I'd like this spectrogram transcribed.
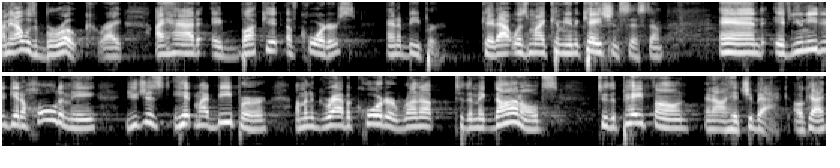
I mean, I was broke, right? I had a bucket of quarters and a beeper. Okay, that was my communication system. And if you needed to get a hold of me, you just hit my beeper. I'm going to grab a quarter, run up to the McDonald's, to the payphone, and I'll hit you back, okay?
